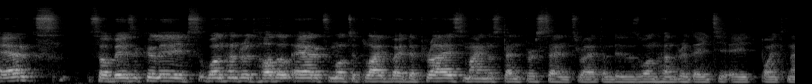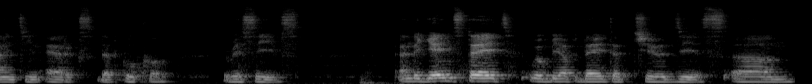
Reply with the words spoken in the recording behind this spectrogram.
ergs. So basically it's 100 hodl ergs multiplied by the price minus 10%, right? And this is 188.19 ergs that Kuko receives and the game state will be updated to this. Um,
